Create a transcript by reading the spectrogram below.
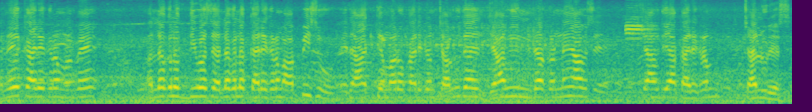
અને એ કાર્યક્રમ અમે અલગ અલગ દિવસે અલગ અલગ કાર્યક્રમ આપીશું. એટલે આજથી અમારો કાર્યક્રમ ચાલુ થાય. જ્યાં સુધી નિરાકરણ નહીં આવશે, ત્યાં સુધી આ કાર્યક્રમ ચાલુ રહેશે.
